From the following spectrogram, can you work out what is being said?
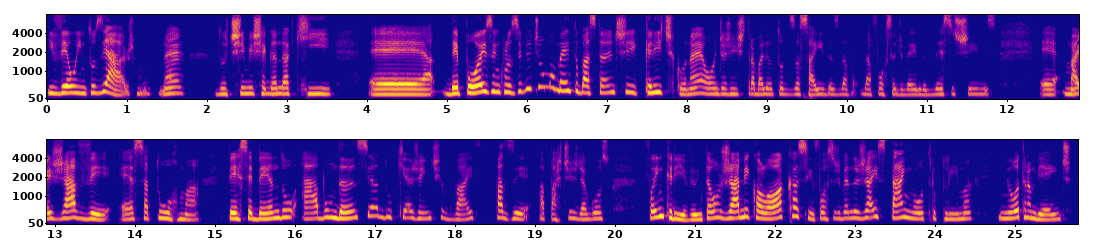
E ver o entusiasmo, né, do time chegando aqui. É, depois, inclusive, de um momento bastante crítico, né, onde a gente trabalhou todas as saídas da, da força de venda desses times, é, mas já ver essa turma percebendo a abundância do que a gente vai fazer a partir de agosto foi incrível. Então já me coloca assim, força de venda já está em outro clima, em outro ambiente.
